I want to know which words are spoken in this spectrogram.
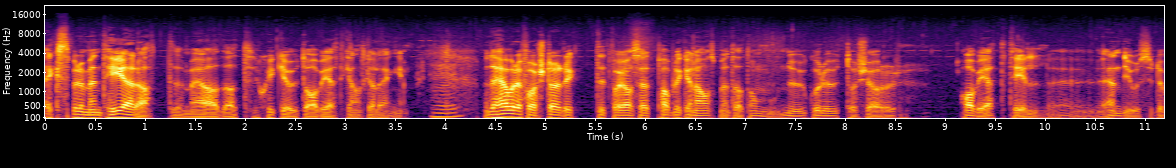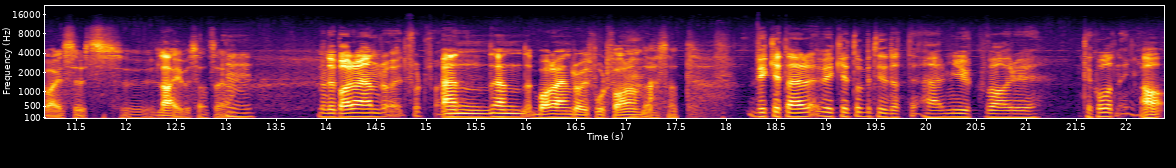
experimenterat med att skicka ut AV1 ganska länge. Mm. Men det här var det första riktigt vad jag har sett public announcement att de nu går ut och kör AV1 till eh, end user devices eh, live så att säga. Men det är bara Android fortfarande? En, en, bara Android fortfarande. Så att, Vilket, är, vilket då betyder att det är mjukvarudekodning, ja,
